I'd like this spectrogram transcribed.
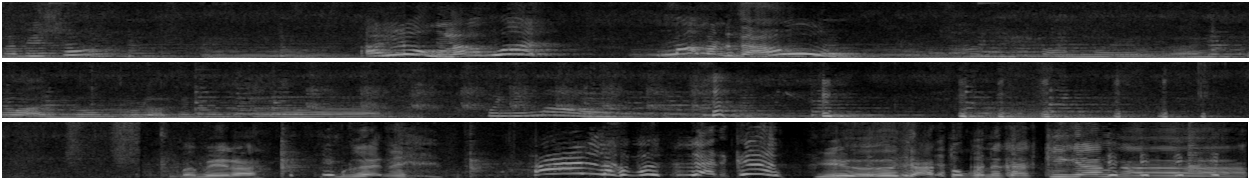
Habis tu? Alung lah buat. Mak mana tahu. Kuat Along pula kena buat. Apa ni, Mak? Babek dah. Berat ni. Alah, berat ke? Ya, jatuh kena kaki kan. Ha.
